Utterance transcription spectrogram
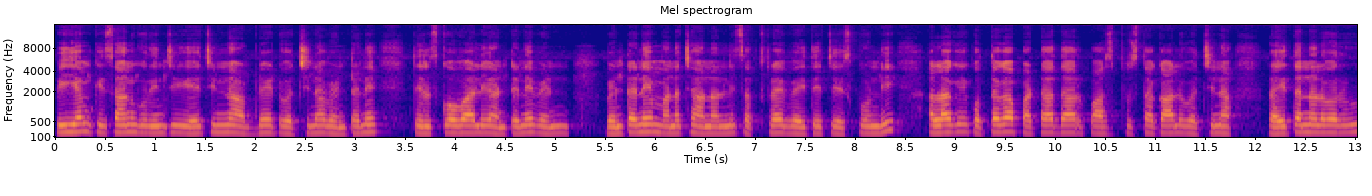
పీఎం కిసాన్ గురించి ఏ చిన్న అప్డేట్ వచ్చినా వెంటనే తెలుసుకోవాలి అంటేనే వెన్ వెంటనే మన ఛానల్ని సబ్స్క్రైబ్ అయితే చేసుకోండి. అలాగే కొత్తగా పట్టాదారు పాస్ పుస్తకాలు వచ్చిన రైతన్నల వరకు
